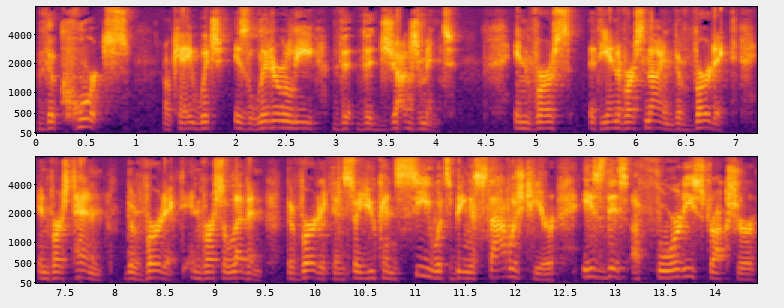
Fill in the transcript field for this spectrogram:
the courts, okay, which is literally the, the judgment in verse at the end of verse 9 the verdict in verse 10 the verdict in verse 11 the verdict and so you can see what's being established here is this authority structure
